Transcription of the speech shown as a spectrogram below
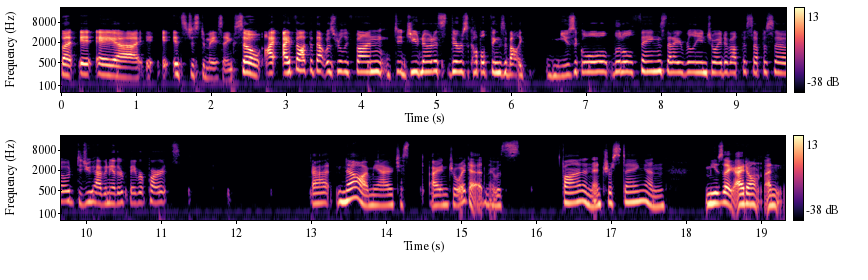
But it a uh, it, it's just amazing. So I I thought that that was really fun. Did you notice there was a couple things about like musical little things that I really enjoyed about this episode? Did you have any other favorite parts? Uh, no, I mean, I just I enjoyed it. and It was fun and interesting, and music. I don't and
